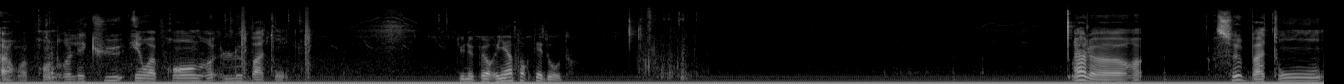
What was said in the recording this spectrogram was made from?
Alors, on va prendre l'écu et on va prendre le bâton. Tu ne peux rien porter d'autre. Alors, ce bâton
